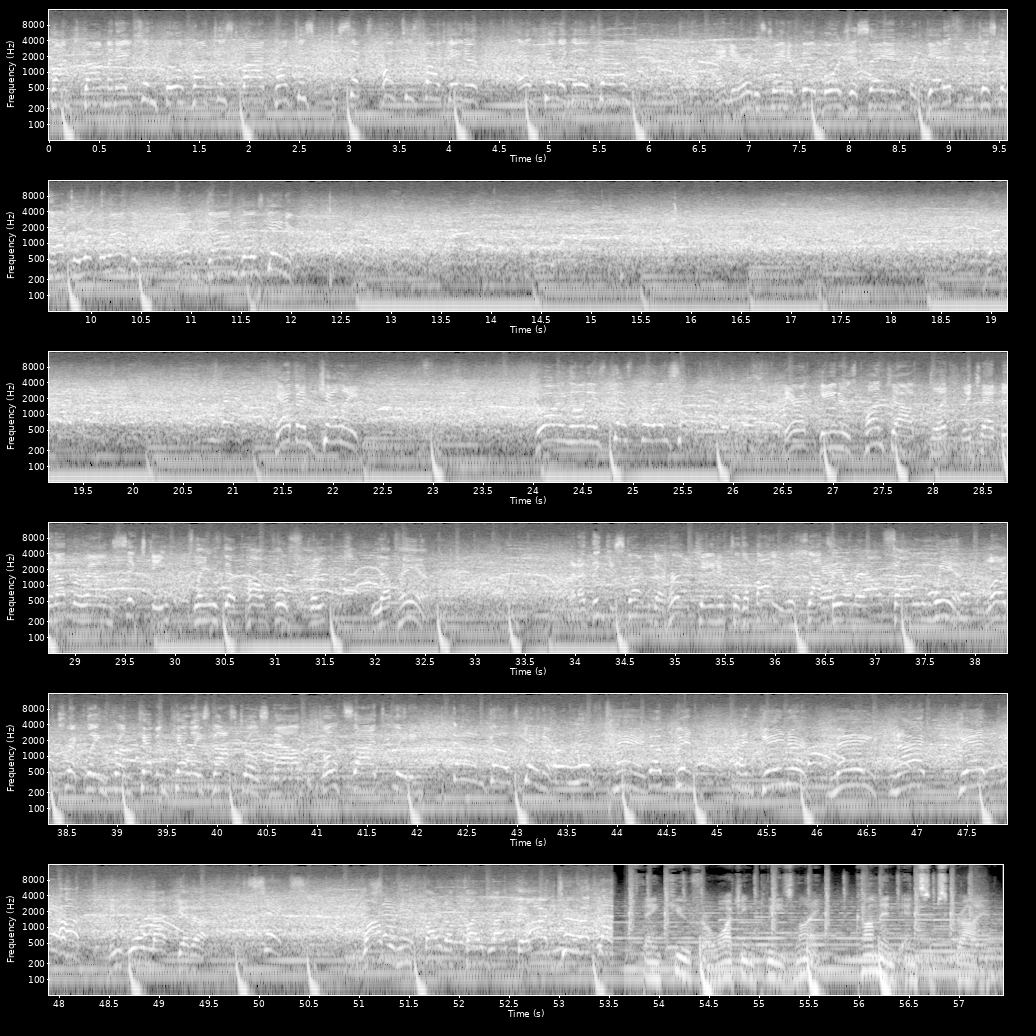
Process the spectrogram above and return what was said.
Punch combination, four punches, five punches, six punches by Gainer, and Kelly goes down. And you heard his trainer Bill Borges just saying, forget it, you're just gonna have to work around it. And down goes Gainer. Kevin Kelly drawing on his desperation. Derrick Gainer's punch output, which had been up around 60, Slings that powerful straight left hand. and I think he's starting to hurt Gainer to the body with shots. Stay on the outside and win. Blood trickling from Kevin Kelly's nostrils now. Both sides bleeding. Down goes Gainer. left hand a bit, and Gainer may not get up. He will not get up. Six. Why would he fight a fight like that? Arturo Thank you for watching please like, comment and subscribe.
